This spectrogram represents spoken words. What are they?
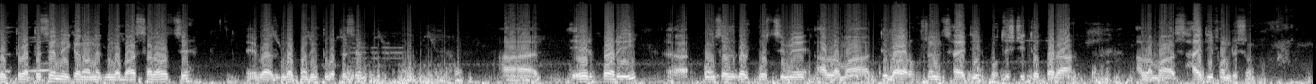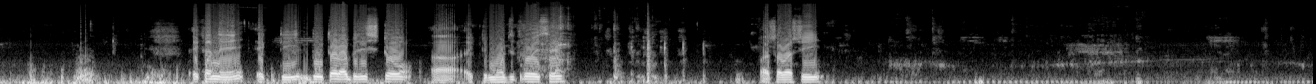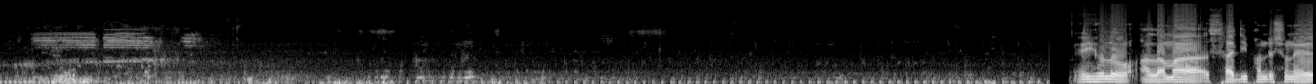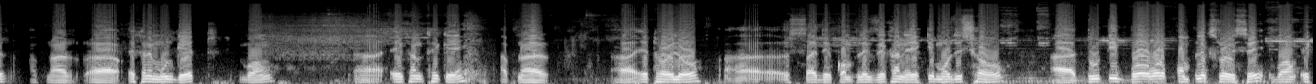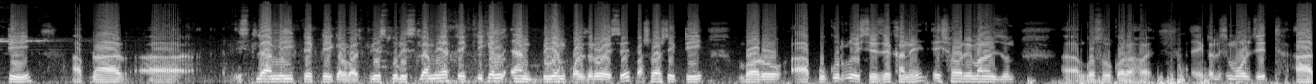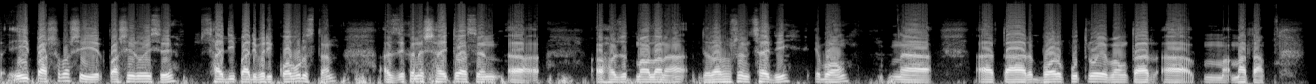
দেখতে পাচ্ছেন, এখানে অনেকগুলো বাস ছাড়া হচ্ছে। এই বাসগুলো আপনারা দেখতে পাচ্ছেন। আর এরপরেই পঞ্চাশগড় পশ্চিমে আল্লামা দিলওয়ার হোসেন সাইদি প্রতিষ্ঠিত করা আল্লামা সাইদি ফাউন্ডেশন। এখানে একটি দুইতলা বিশিষ্ট একটি মসজিদ রয়েছে। পাশাপাশি এই হলো আল্লামা সাইদি ফাউন্ডেশনের আপনার এখানে মূল গেট এবং এখান থেকে আপনার এটা হইল সাইদের কমপ্লেক্স যেখানে একটি মসজিদ সহ দুটি বড় বড় কমপ্লেক্স রয়েছে এবং একটি আপনার ইসলামী টেকনিক্যাল বা Pirojpur Islamia technical and BM college রয়েছে। পাশাপাশি একটি বড় পুকুর রয়েছে যেখানে এই শহরের মানুষজন গোসল করা হয়। হচ্ছে মসজিদ। আর এই পাশাপাশি এর পাশে রয়েছে সাইদি পারিবারিক কবরস্থান। আর যেখানে সাহিত্য আছেন হজরত মাওলানা দেলার হোসেন সাইদি এবং তার বড় পুত্র এবং তার মাতা।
